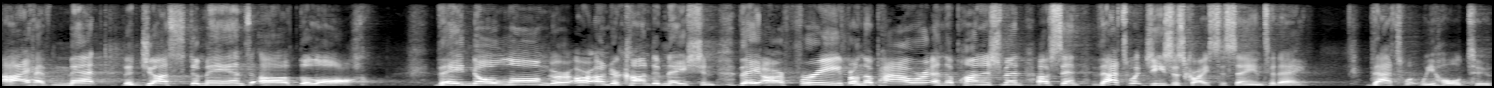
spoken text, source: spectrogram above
I have met the just demands of the law. They no longer are under condemnation. They are free from the power and the punishment of sin. That's what Jesus Christ is saying today. That's what we hold to.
